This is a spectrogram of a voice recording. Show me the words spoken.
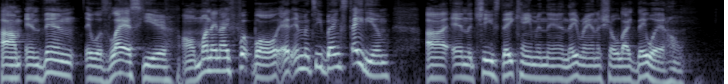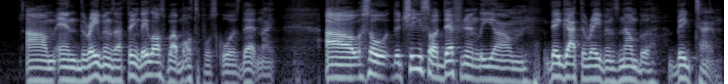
Um, and then it was last year on Monday Night Football at M&T Bank Stadium. Uh, and the Chiefs, they came in there and they ran the show like they were at home. Um, and the Ravens, I think they lost by multiple scores that night. Uh, so the Chiefs are definitely, um, they got the Ravens number big time.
